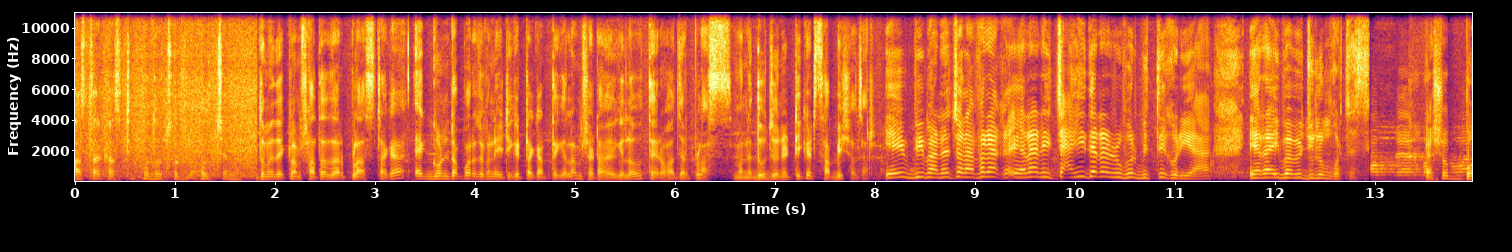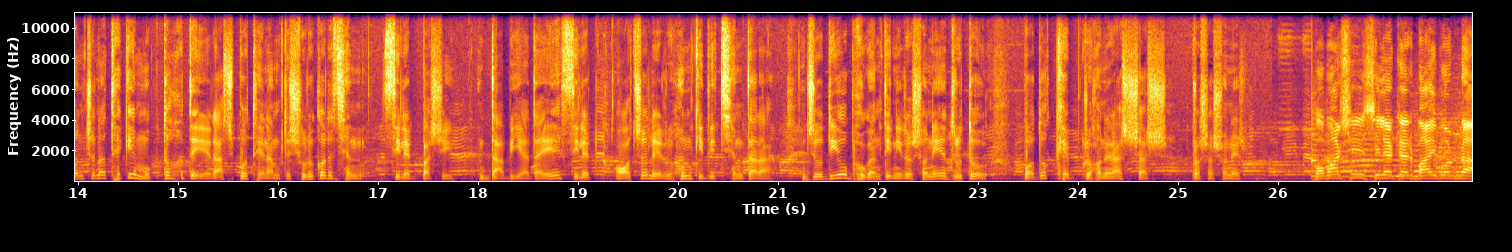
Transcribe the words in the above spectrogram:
রাস্তার কাজ ঠিক মতো হচ্ছে না। প্রথমে দেখলাম সাত হাজার প্লাস টাকা। এক ঘণ্টা পরে যখন এই টিকিটটা কাটতে গেলাম সেটা হয়ে গেল তেরো হাজার প্লাস মানে দুজনের টিকিট ছাব্বিশ হাজার। এই বিমানে চলাফেরা এরা এই চাহিদার উপর ভিত্তি করিয়া এরা এইভাবে জুলুম করতেছে। এসব বঞ্চনা থেকে মুক্ত হতে রাজপথে নামতে শুরু করেছেন সিলেটবাসী। দাবি আদায়ে সিলেট অচলের হুমকি দিচ্ছেন তারা। যদিও ভোগান্তি নিরসনে দ্রুত পদক্ষেপ গ্রহণের আশ্বাস প্রশাসনের। প্রবাসী সিলেটের ভাই বোনরা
